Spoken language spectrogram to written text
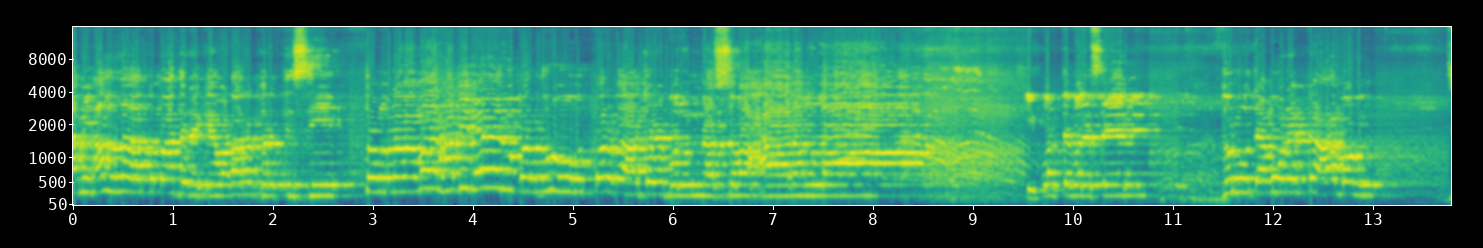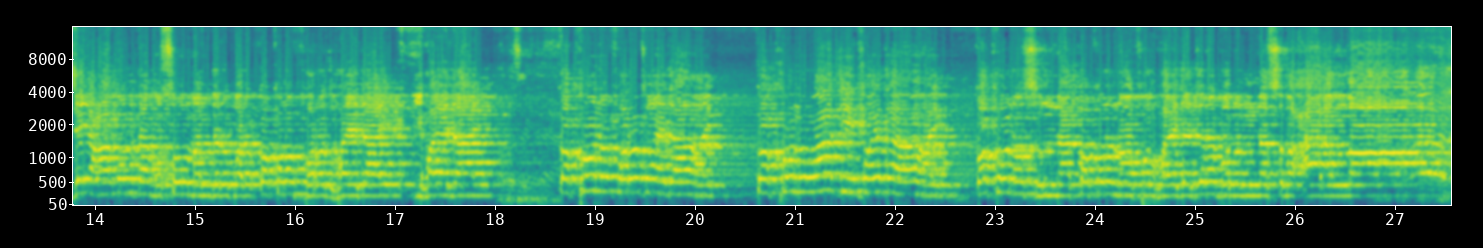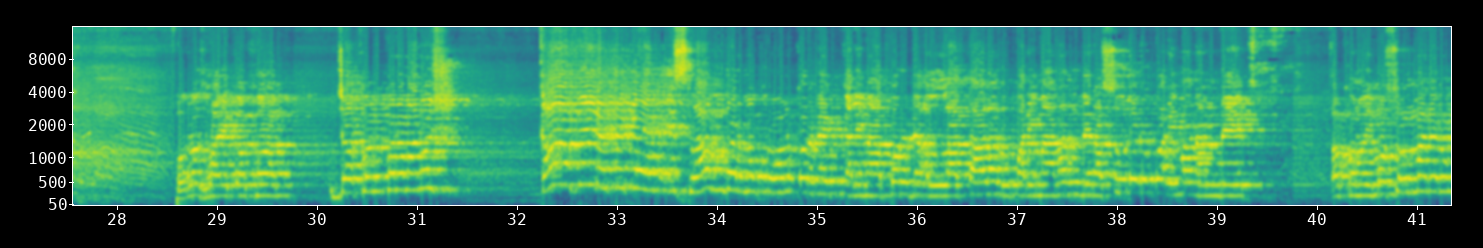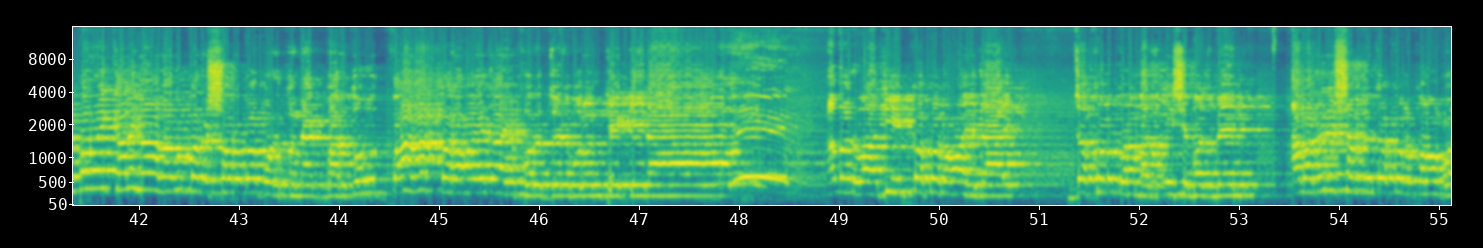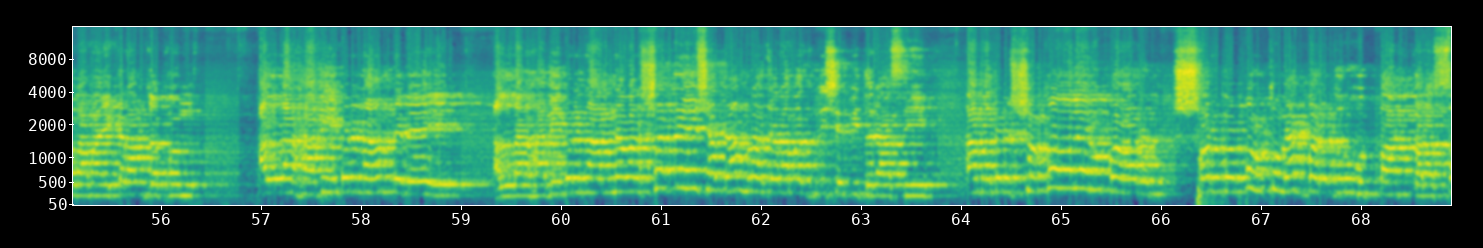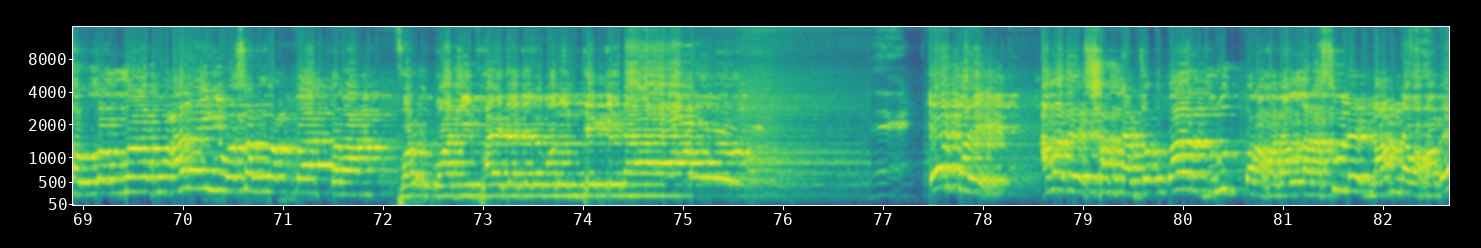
আমি আল্লাহ তোমাদেরকে অর্ডার করতেছি। তোমরা আমার হাবিবের উপর দরুদ পড়বা, জোরে বলুন না, সুবহানাল্লাহ। কি করতে বলেছেন? দুরুদ এমন একটা আমল, যে আমলটা মুসলমানদের উপর কখনো ফরজ হয়ে যায়, কি হয়ে যায়? কখনো ফরজ হয়ে যায়, কখনো ওয়াজিব হয়ে যায়, কখনো সুন্নাহ, কখনো নফল হয়ে যায় যারা বলুন না, সুবহানাল্লাহ। ফরজ হয় কখন? যখন কোন মানুষ ইসলাম ধর্ম গ্রহণ করবে, কালিমা পড়বে, আল্লাহ তাআলার উপর ঈমান আনবে, রাসূলের উপর ঈমান আনবে, তখন ওই মুসলমানের উপর ওই কালিমা উপর সর্বপ্রথম একবার দরুদ পাঠ করা হয়ে যায়। ফরজ জোরে বলুন, ঠিক কিনা আবার ওয়াজিব কখন হয়ে যায়? যখন কোন মাজলিসে বসবেন, আমাদের সামনে যখন কোন ওলামায়ে কেরাম যখন আল্লাহর হাবিবের নাম নেবে। আল্লাহর হাবিবের নাম নেওয়ার সাথে সাথে আমরা যারা মাজলিসের ভিতরে আছি, আমাদের সকলের উপর সর্বপ্রথম একবার দরুদ পাঠ করা, সাল্লাল্লাহু আলাইহি ওয়াসাল্লাম পাঠ করা ফরজ, ওয়াজিব হয়ে যায় যারা বলুন, ঠিক কিনা এরপরে আমাদের সামনে যতবার দুরুদ পড়া হবে, আল্লাহ রাসূলের নাম নেওয়া হবে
